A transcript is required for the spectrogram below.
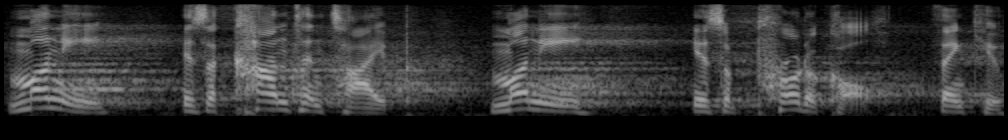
Money is a content type. Money is a protocol. Thank you.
